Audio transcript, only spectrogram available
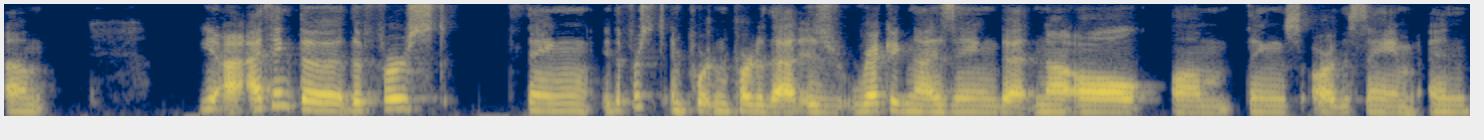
Um, yeah i think the the first thing the first important part of that is recognizing that not all um, things are the same. And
